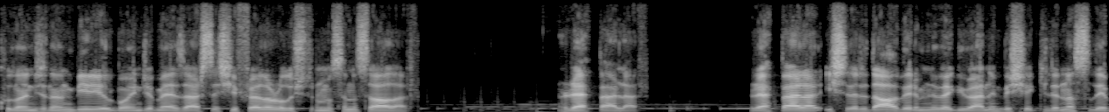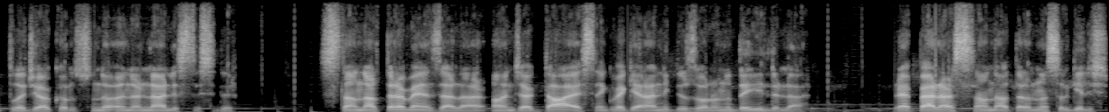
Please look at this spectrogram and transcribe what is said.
kullanıcının bir yıl boyunca benzersiz şifreler oluşturmasını sağlar. Rehberler Rehberler işleri daha verimli ve güvenli bir şekilde nasıl yapılacağı konusunda öneriler listesidir. Standartlara benzerler ancak daha esnek ve genellikle zorunlu değildirler. Rehberler standartların nasıl geliş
